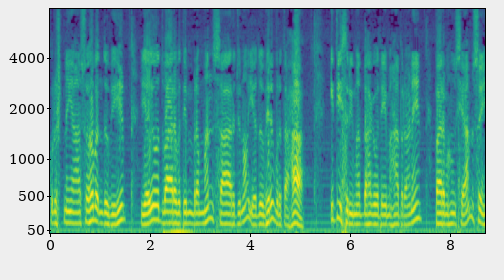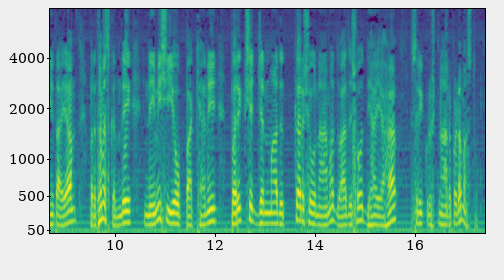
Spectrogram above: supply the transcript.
कृष्णया सह बन्धुभिः ययो द्वारवतीम् ब्रह्मन् सार्जुनो यदुभिर्वृतः इति श्रीमद्भागवते महापुराणे पारमहंस्यां संहितायां प्रथमस्कन्दे नेमिषीयोपाख्याने परीक्षिज्जन्मादुत्कर्षो नाम द्वादशोऽध्यायः श्रीकृष्णार्पणमस्तु।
